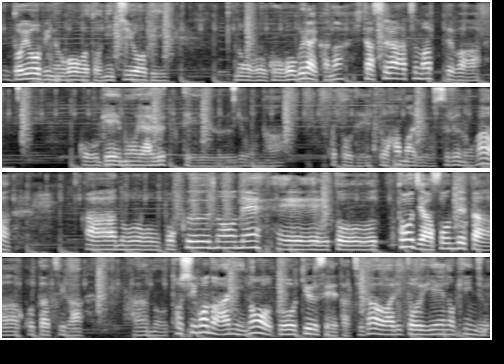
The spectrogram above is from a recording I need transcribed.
土曜日の午後と日曜日の午後ぐらいかなひたすら集まってはこうゲームをやるっていうようなことでドハマりをするのがあの僕のね、えーと、当時遊んでた子たちがあの年後の兄の同級生たちが割と家の近所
